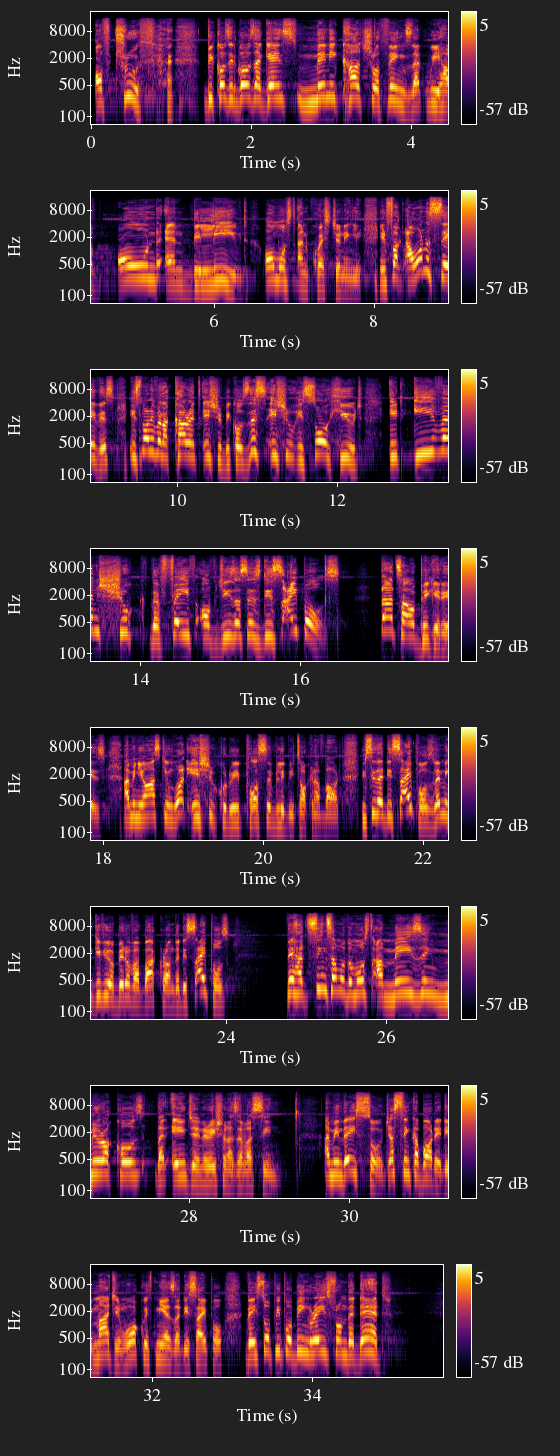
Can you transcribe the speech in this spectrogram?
of truth because it goes against many cultural things that we have owned and believed almost unquestioningly. In fact, I want to say this it's not even a current issue because this issue is so huge, it even shook the faith of Jesus' disciples. That's how big it is. I mean, you're asking, what issue could we possibly be talking about? You see, the disciples, let me give you a bit of a background. The disciples, they had seen some of the most amazing miracles that any generation has ever seen. I mean, they saw, just think about it. Imagine, walk with me as a disciple. They saw people being raised from the dead,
